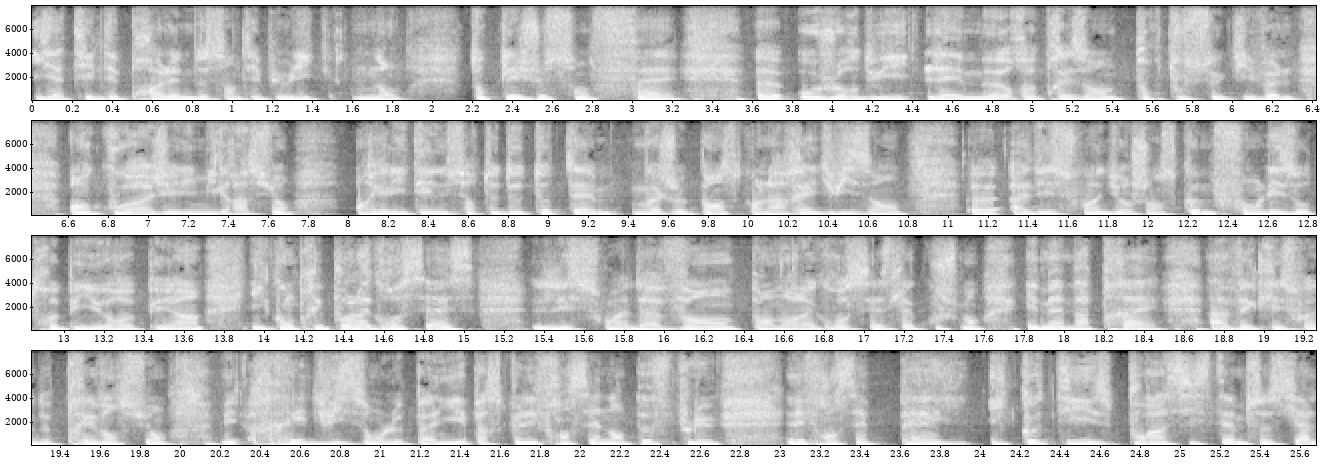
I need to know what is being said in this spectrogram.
Y a-t-il des problèmes de santé publique Non. Donc les jeux sont faits. Euh, Aujourd'hui, l'AME représente, pour tous ceux qui veulent encourager l'immigration, en réalité une sorte de totem. Moi, je pense qu'en la réduisant euh, à des soins d'urgence, comme font les autres pays européens, y compris pour la grossesse, les soins d'avant, pendant la grossesse, l'accouchement, et même après, avec les soins de prévention. Mais réduisons le panier parce que les Français n'en peuvent plus. Les Français payent, ils cotisent pour un système social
